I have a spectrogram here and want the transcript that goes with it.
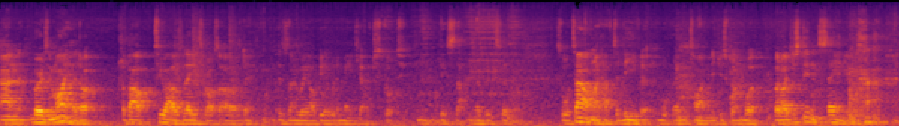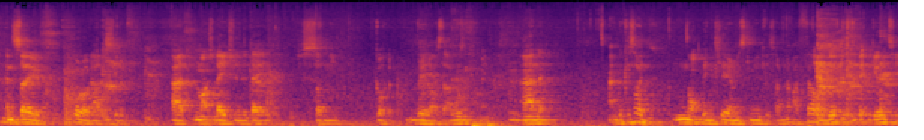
And whereas in my head, I, about two hours later, I was like, oh, I don't, there's no way I'll be able to make it. I've just got to, you know, this, that, and the other to sort out, and I'd have to leave it any time, and it just won't work. But I just didn't say any of that. and so poor old Alice sort of, uh, much later in the day, just suddenly got realised that I wasn't coming. And, and because I'd not been clear and miscommunicated, I, I felt a, just a bit guilty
